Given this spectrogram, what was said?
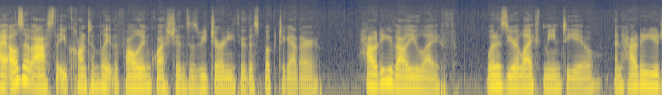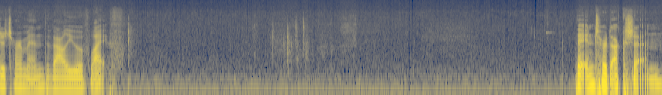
I also ask that you contemplate the following questions as we journey through this book together How do you value life? What does your life mean to you? And how do you determine the value of life? The introduction.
